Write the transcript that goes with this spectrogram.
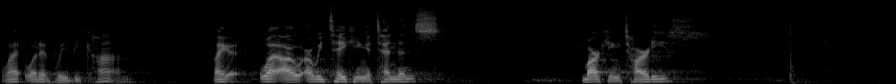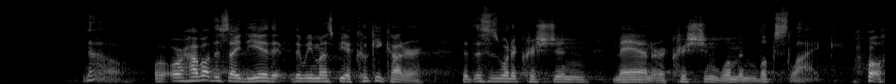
what, what have we become? Like, what, are, are we taking attendance? Marking tardies? No. Or, or how about this idea that, that we must be a cookie cutter? That this is what a Christian man or a Christian woman looks like? Well,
